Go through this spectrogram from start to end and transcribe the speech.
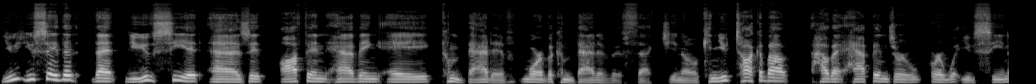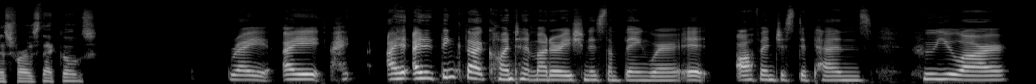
you you say that that you see it as it often having a combative, more of a combative effect. You know, can you talk about how that happens or or what you've seen as far as that goes? Right. I I I I think that content moderation is something where it often just depends who you are,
